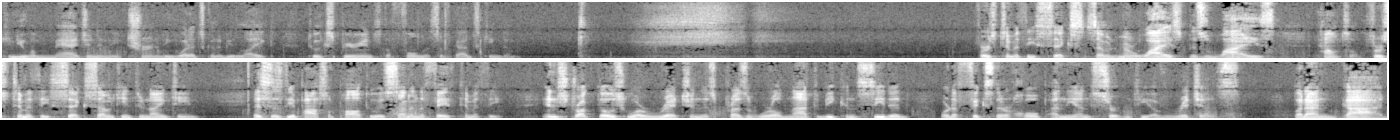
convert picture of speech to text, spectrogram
Can you imagine in eternity what it's going to be like to experience the fullness of God's kingdom? 1 Timothy 6, 7. Remember, wise, this is wise counsel. 1 Timothy 6, 17 through 19. This is the Apostle Paul to his son in the faith, Timothy. Instruct those who are rich in this present world not to be conceited or to fix their hope on the uncertainty of riches, but on God,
